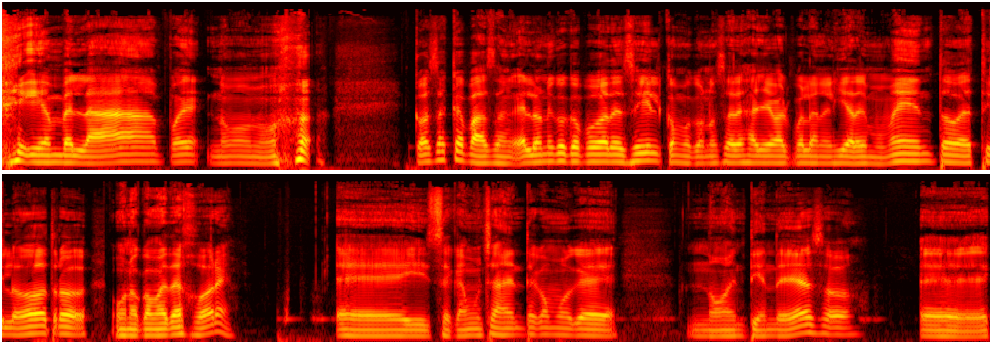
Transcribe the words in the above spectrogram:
y en verdad, pues, no, no. cosas que pasan. Es lo único que puedo decir, como que uno se deja llevar por la energía del momento, esto y lo otro. Uno comete jores. Eh, y sé que mucha gente como que no entiende eso. Eh,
